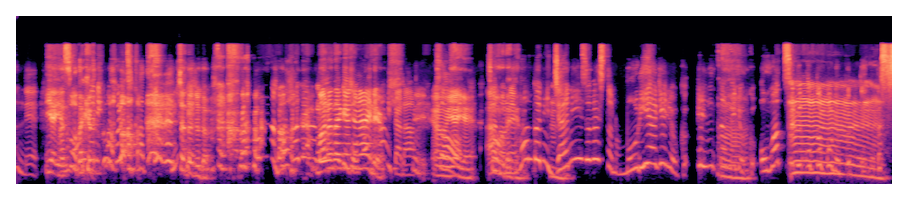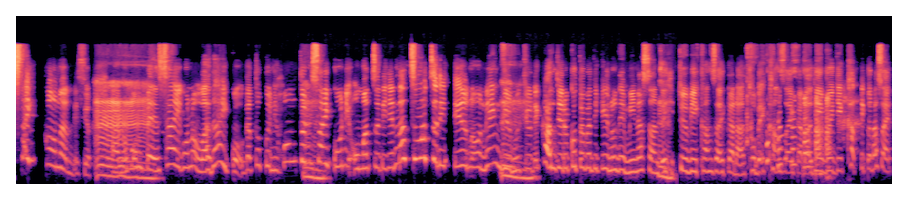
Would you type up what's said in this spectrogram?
るんで。いやいやそうだけどちょっとちょっと。丸投げしないでよ。そうやいや、あのね、本。当にジャニーズ WEST の盛り上げ力、エンタメ力、お祭り男力っていうのが最高なんですよ。あの本編最後の和太鼓が特に本当に最高にお祭りで、夏祭りっていうのを年中無休で感じることができるので、皆さんぜひ 2B 関西から、戸部関西から DVD 買ってください。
